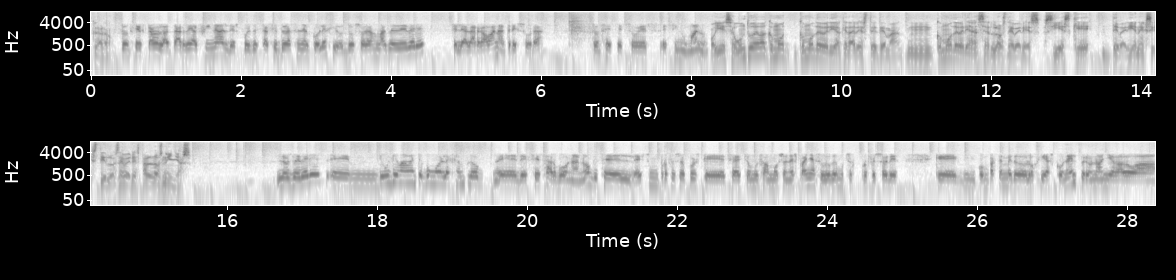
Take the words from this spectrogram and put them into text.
Claro. Entonces, claro, la tarde al final, después de estar siete horas en el colegio, dos horas más de deberes, se le alargaban a tres horas. Entonces, eso es, es inhumano. Oye, según tú, Eva, ¿cómo, ¿cómo debería quedar este tema? Mm, ¿Cómo deberían ser los deberes? Si es que deberían existir los deberes para los niños. Los deberes, eh, yo últimamente pongo el ejemplo eh, de César Bona, ¿no? que es, el- es un profesor pues, que se ha hecho muy famoso en España. Seguro que hay muchos profesores que mm, comparten metodologías con él, pero no han llegado a,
